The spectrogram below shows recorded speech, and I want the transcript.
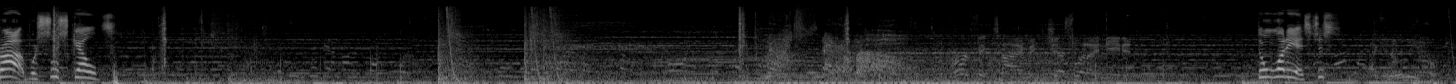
crap, we're so skilled. Perfect timing, just what I needed. Don't worry, it's just. I can only help you.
